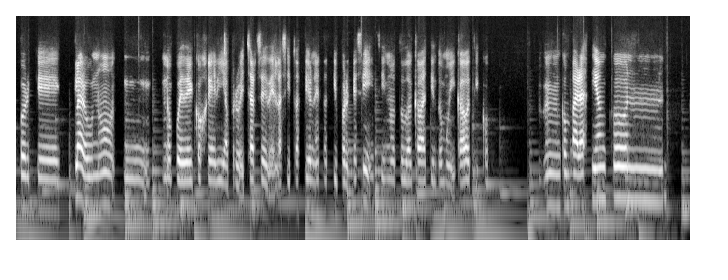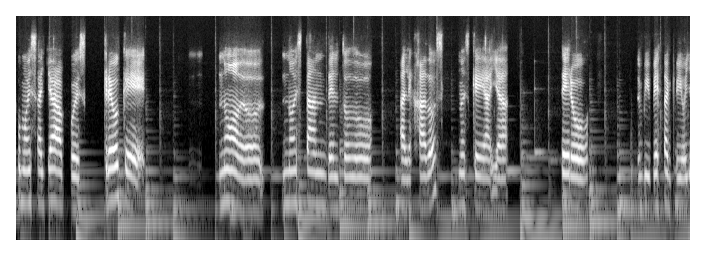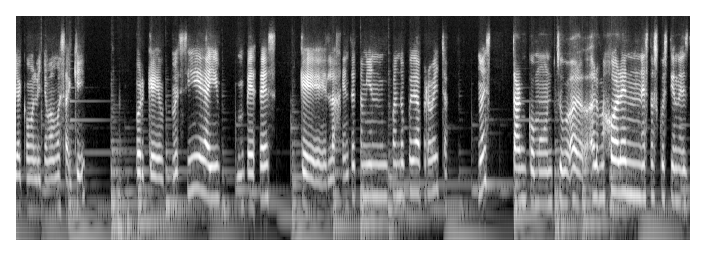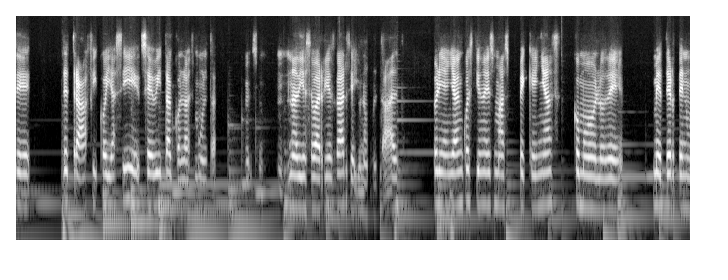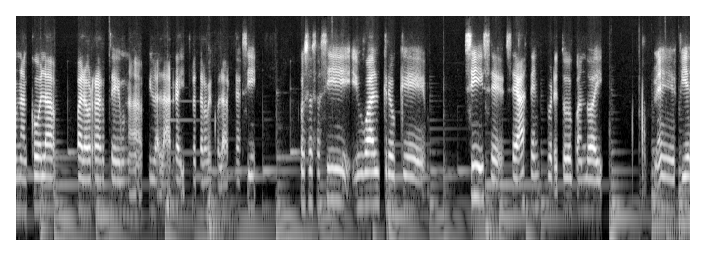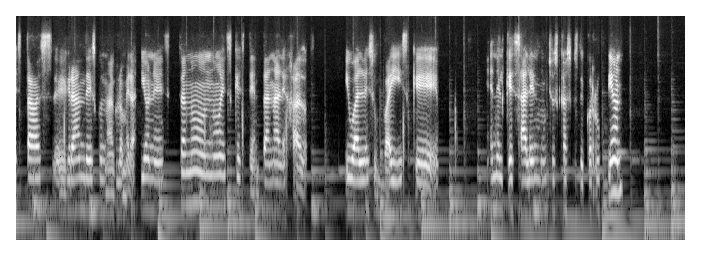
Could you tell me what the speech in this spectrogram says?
porque, claro, uno mm, no puede coger y aprovecharse de las situaciones así porque sí, si no todo acaba siendo muy caótico. En comparación con cómo es allá, pues creo que no, no están del todo alejados, no es que haya cero viveza criolla como le llamamos aquí, porque pues sí hay veces que la gente también cuando puede aprovecha. No es tan común, a, lo mejor en estas cuestiones de, tráfico y así se evita con las multas. Pues, nadie se va a arriesgar si hay una multa alta. Pero ya en cuestiones más pequeñas, como lo de meterte en una cola para ahorrarte una fila larga y tratar de colarte así, cosas así, igual creo que sí se, hacen, sobre todo cuando hay eh, fiestas eh, grandes con aglomeraciones. O sea, no, no es que estén tan alejados. Igual es un país que en el que salen muchos casos de corrupción.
